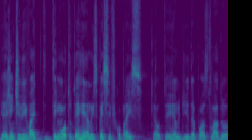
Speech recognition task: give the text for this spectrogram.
E a gente vai tem outro terreno específico para isso, que é o terreno de depósito lá do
